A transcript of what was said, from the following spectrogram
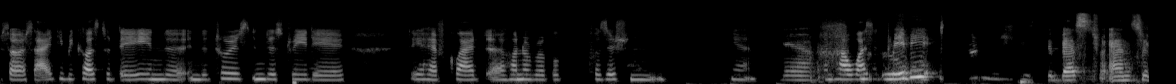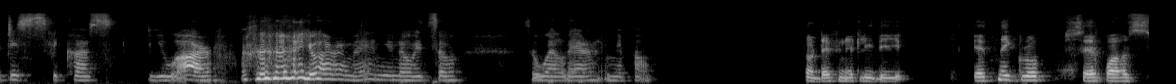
society because today in the in the tourist industry they they have quite a honorable position. Yeah. Yeah. And how was it maybe Is the best to answer this because you are you are a man you know it so so well there in nepal No, definitely the ethnic group Sherpas,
